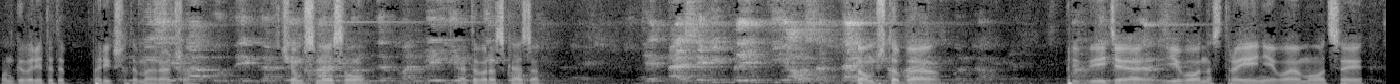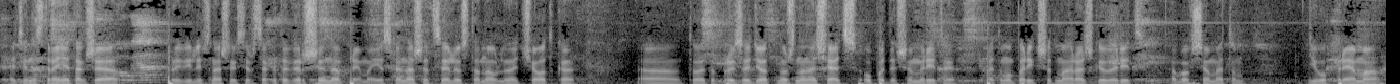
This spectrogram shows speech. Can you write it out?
Он говорит это Парикшита Махараджа. В чем смысл этого рассказа? В том, чтобы при виде его настроения, его эмоций, эти настроения также проявились в наших сердцах. Это вершина прямо. Если наша цель установлена четко, а, то это произойдет. Нужно начать с Шамриты. Поэтому Парикшит Махарадж говорит обо всем этом. Его прямо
